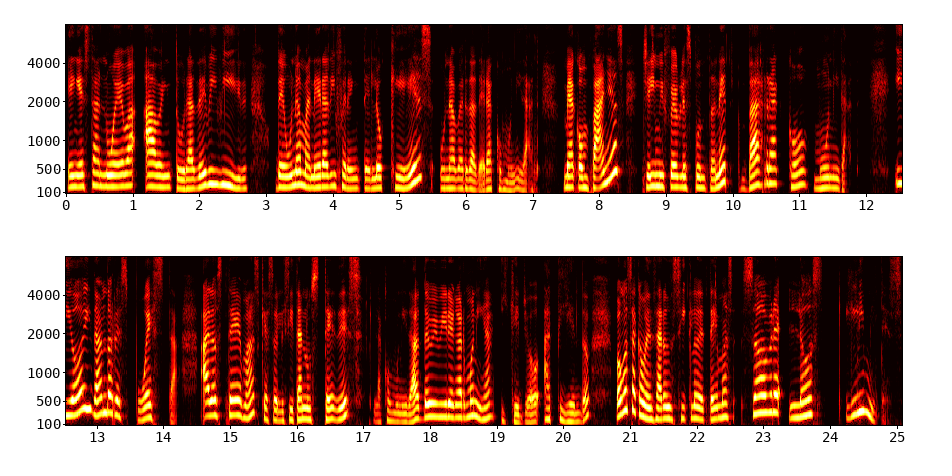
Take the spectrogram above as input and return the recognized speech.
en esta nueva aventura de vivir de una manera diferente lo que es una verdadera comunidad. ¿Me acompañas? jamiefebles.net barra comunidad. Y hoy dando respuesta a los temas que solicitan ustedes, la comunidad de vivir en armonía y que yo atiendo, vamos a comenzar un ciclo de temas sobre los límites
